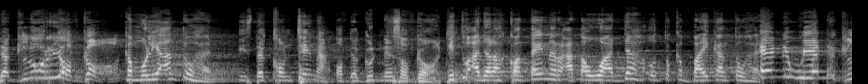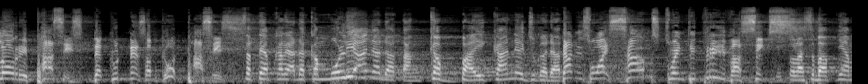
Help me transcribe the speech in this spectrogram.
The glory of God Kemuliaan Tuhan is the container of the goodness of God. itu adalah kontainer atau wadah untuk kebaikan Tuhan. Anywhere the glory passes, the goodness of God passes. Setiap kali ada kemuliaannya datang, kebaikannya juga datang. That is why Psalms 23 verse 6 Itulah sebabnya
